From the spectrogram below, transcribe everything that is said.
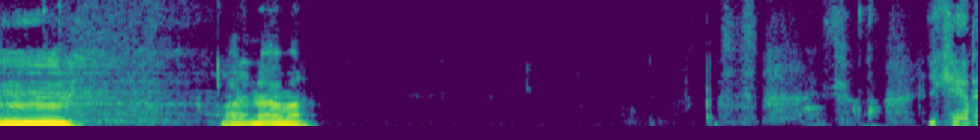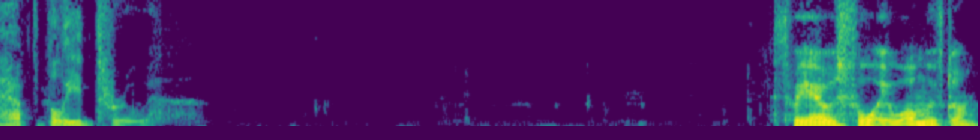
Hmm. I don't know, man. You can't have the bleed through. Three hours forty-one. We've done.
